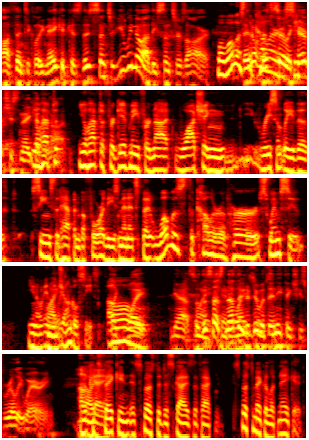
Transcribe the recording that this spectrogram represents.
authentically naked because this censor. You, we know how these censors are. Well, what was They the don't color? necessarily care if she's naked You'll or have not. to you'll have to forgive me for not watching recently the scenes that happened before these minutes. But what was the color of her swimsuit? You know, in White. the jungle season. Like oh, white. Yeah. So White. this has She nothing to white do with anything she's really wearing. No, it's faking. It's supposed to disguise the fact. It's supposed to make her look naked.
